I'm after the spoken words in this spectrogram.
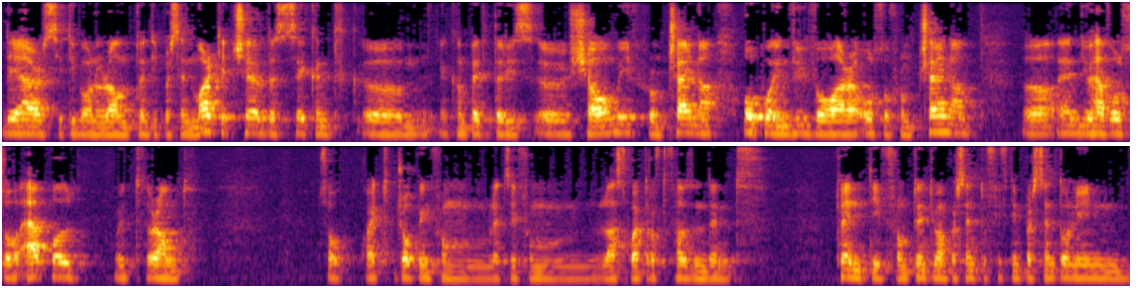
they are sitting on around 20% market share. The second um, competitor is uh, Xiaomi from China. Oppo and Vivo are also from China uh, and you have also Apple with around so quite dropping from let's say from last quarter of 2020 from 21% to 15% only in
